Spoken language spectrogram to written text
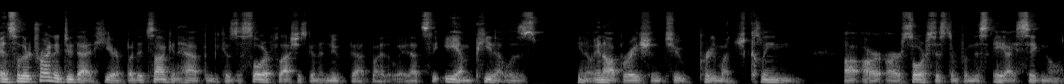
and so they're trying to do that here but it's not going to happen because the solar flash is going to nuke that by the way that's the emp that was you know in operation to pretty much clean uh, our, our solar system from this ai signal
